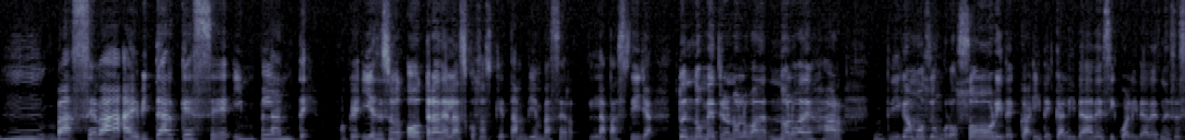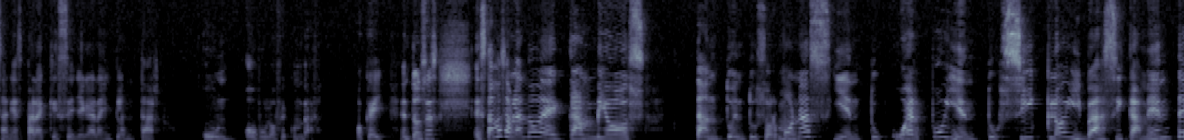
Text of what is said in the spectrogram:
va, se va a evitar que se implante. Y esa es otra de las cosas que también va a ser la pastilla tu endometrio no lo va, no lo va a dejar, digamos, de un grosor y de, y de calidades y cualidades necesarias para que se llegara a implantar un óvulo fecundado. Entonces, estamos hablando de cambios tanto en tus hormonas y en tu cuerpo y en tu ciclo y básicamente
